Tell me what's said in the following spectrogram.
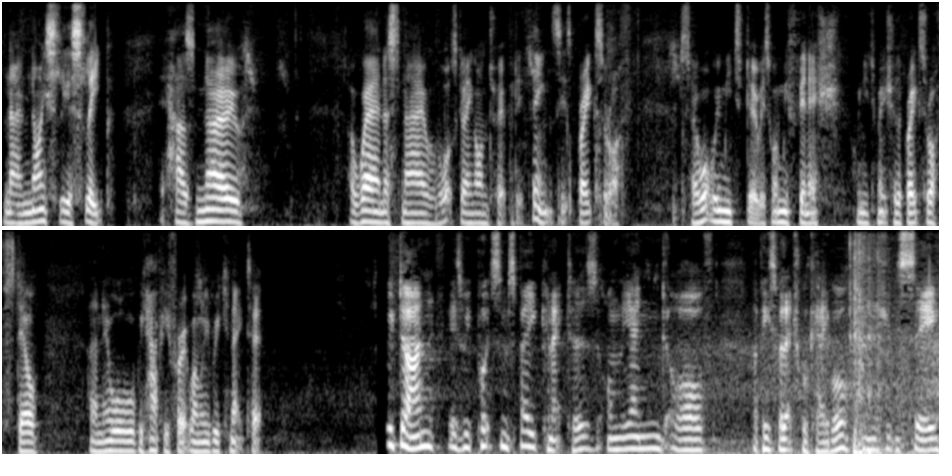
now nicely asleep. It has no awareness now of what's going on to it, but it thinks its brakes are off. So what we need to do is when we finish, we need to make sure the brakes are off still and then we'll be happy for it when we reconnect it we've done is we've put some spade connectors on the end of a piece of electrical cable and as you can see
